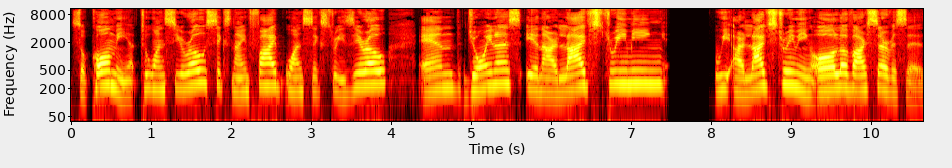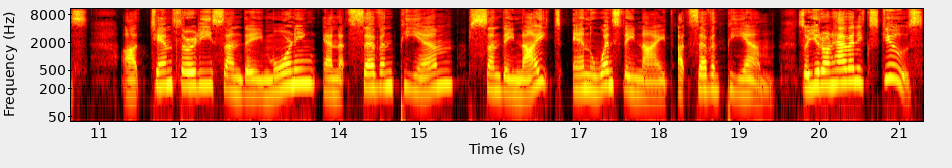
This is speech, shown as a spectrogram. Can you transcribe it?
So call me at 210-695-1630 and join us in our live streaming. We are live streaming all of our services at 10:30 Sunday morning and at 7 p.m. Sunday night and Wednesday night at 7 p.m. So you don't have any excuse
